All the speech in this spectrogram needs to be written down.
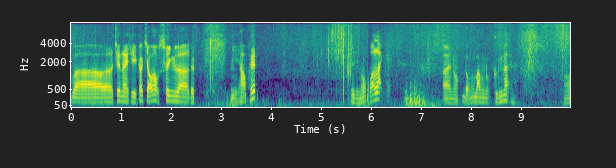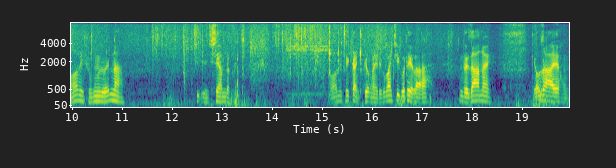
Và trên này thì các cháu học sinh là được nghỉ học hết. Vì nó quá lạnh. À, nó đóng băng nó cứng lại này. đó thì xuống dưới nào chị xem được. Đó những cái cảnh tượng này thì các anh chị có thể là thời gian này kéo dài khoảng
